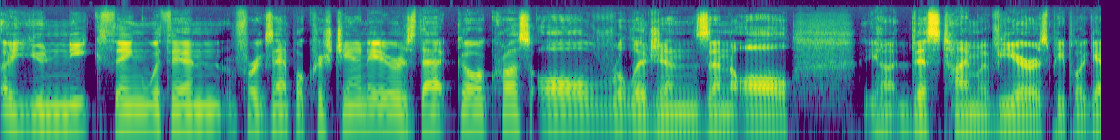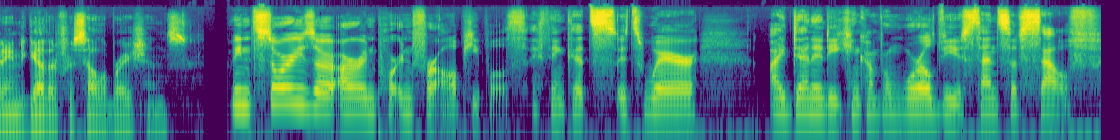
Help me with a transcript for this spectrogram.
a unique thing within, for example, Christianity, or does that go across all religions and all you know, this time of year as people are getting together for celebrations? I mean, stories are, are important for all peoples. I think it's it's where identity can come from worldview, sense of self,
